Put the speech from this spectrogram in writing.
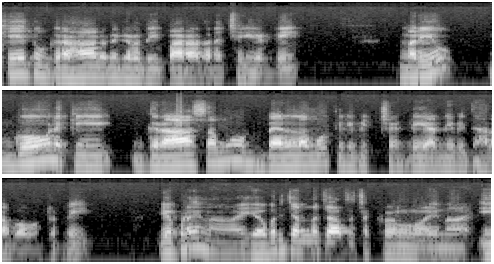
కేతు గ్రహాల దగ్గర దీపారాధన చేయండి. మరియు గోవులకి గ్రాసము బెల్లము తినిపించండి. అన్ని విధాలు బాగుంటుంది. ఎప్పుడైనా ఎవరి జన్మజాత చక్రంలో అయినా ఈ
